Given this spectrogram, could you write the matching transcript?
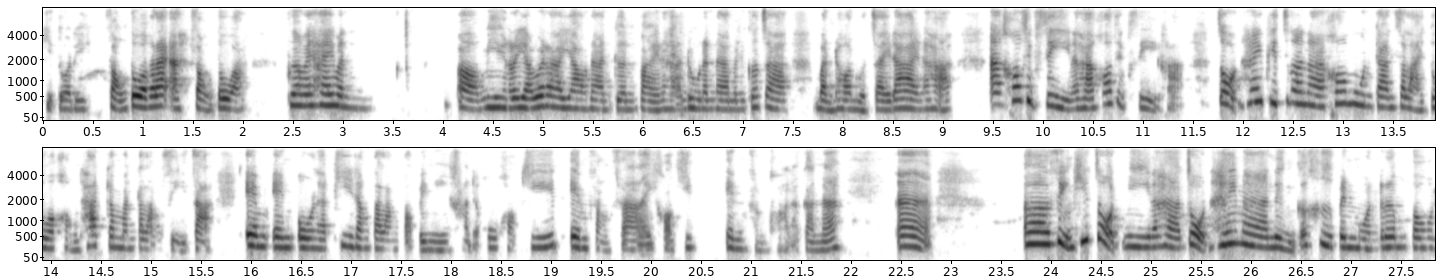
กี่ตัวดีสองตัวก็ได้อะสองตัว เพื่อไม่ให้มันเอ่อมีระยะเวลายาวนานเกินไปนะคะ ดูนานๆมันก็จะบั่นทอนหัวใจได้นะคะอะข้อ 14 นะคะ ข้อ 14 ค่ะ โจทย์ให้พิจารณาข้อมูลการสลายตัวของธาตุกัมมันตรังสีจาก MNO และ P ดังตารางต่อไปนี้ค่ะ เดี๋ยวครูขอคิด M ฝั่งซ้าย ขอคิด N ฝั่งขวาแล้วกันนะอ่าสิ่งที่โจทย์มีนะคะ โจทย์ให้มาหนึ่งก็คือเป็นมวลเริ่มต้น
